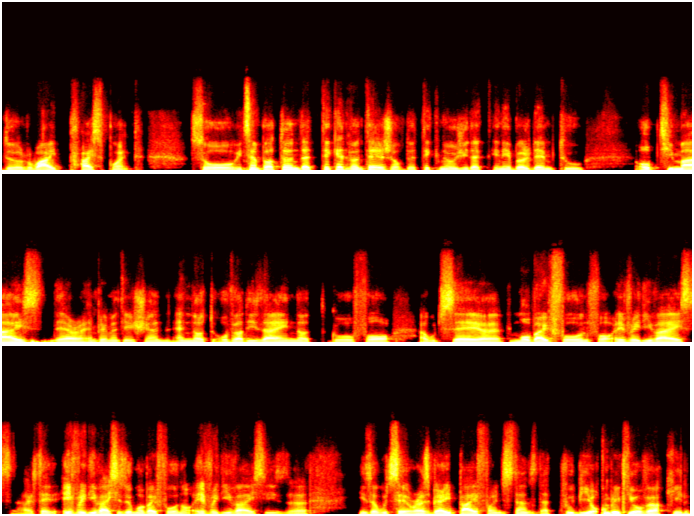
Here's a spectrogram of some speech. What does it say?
the right price point. So it's important that take advantage of the technology that enable them to optimize their implementation and not over design, not go for, I would say, a mobile phone for every device. I say every device is a mobile phone or every device is, uh, is I would say, a Raspberry Pi, for instance, that would be completely overkill.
